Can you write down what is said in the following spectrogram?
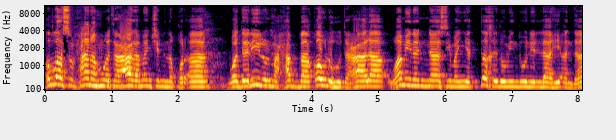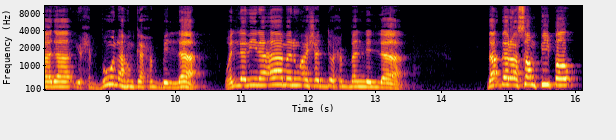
Allah subhanahu wa ta'ala the Quran, وَدَلِيلُ الْمَحَبَّةِ قَوْلُهُ تَعَالَى وَمِنَ النَّاسِ مَنْ يَتَّخِذُ مِن دُونِ اللَّهِ أَنْدَادًا يُحِبُّونَهُمْ كَحُبِّ اللَّهِ وَالَّذِينَ آمَنُوا أَشَدُّ حُبًّا لِلَّهِ That there are some people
